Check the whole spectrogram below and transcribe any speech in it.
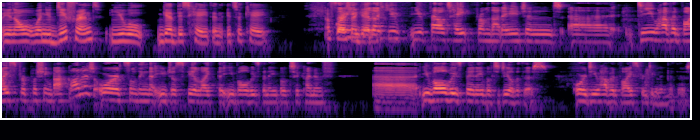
you know when you're different you will get this hate and it's okay. Of so course you i get feel it. like you you felt hate from that age and uh, do you have advice for pushing back on it or it's something that you just feel like that you've always been able to kind of uh, you've always been able to deal with it? Or do you have advice for dealing with it?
